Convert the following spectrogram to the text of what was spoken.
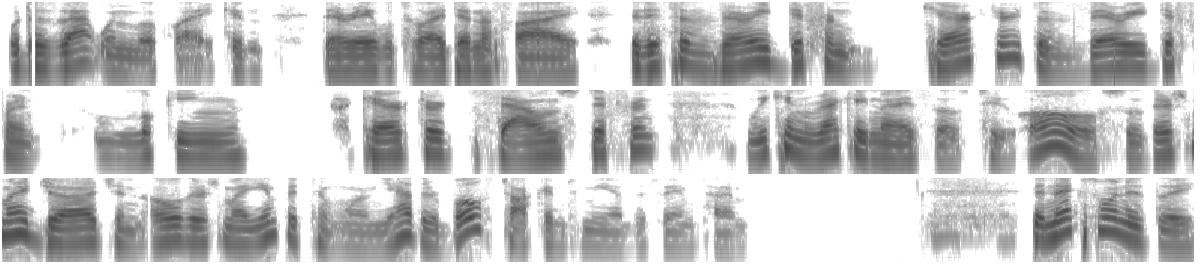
what does that one look like and they're able to identify that it's a very different character it's a very different looking character sounds different we can recognize those two oh so there's my judge and oh there's my impotent one yeah they're both talking to me at the same time the next one is the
